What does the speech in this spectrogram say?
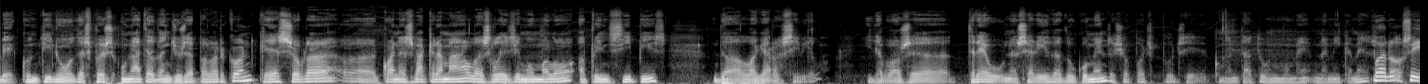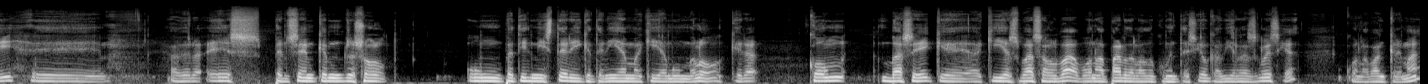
Bé, continuo. Després un altre d'en Josep Alarcón, que és sobre eh, quan es va cremar l'església Montmeló a principis de la Guerra Civil. I llavors eh, treu una sèrie de documents, això pots potser comentar tu un moment, una mica més. Bueno, sí, eh, a veure, és, pensem que hem resolt un petit misteri que teníem aquí a Montmeló, que era com va ser que aquí es va salvar bona part de la documentació que havia a l'església, quan la van cremar,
